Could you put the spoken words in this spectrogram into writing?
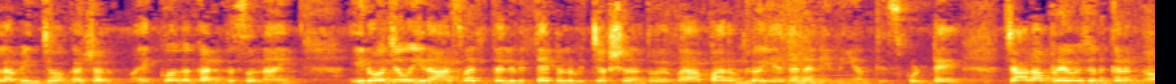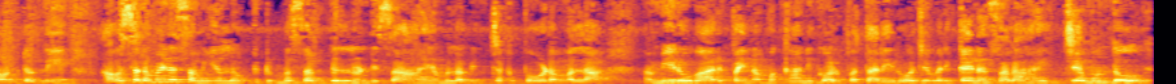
లభించే అవకాశాలు ఎక్కువగా కనిపిస్తున్నాయి. ఈ రోజు ఈ రాశి వారి తెలివితేటల విచక్షణతో వ్యాపారంలో ఏదైనా నిర్ణయం తీసుకుంటే చాలా ప్రయోజనకరంగా ఉంటుంది. అవసరమైన సమయంలో కుటుంబ సభ్యుల నుండి సహాయం లభించకపోవడం వల్ల మీరు వారిపై నమ్మకాన్ని కోల్పోతారు. ఈ రోజు ఎవరికైనా సలహా ఇచ్చే ముందు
